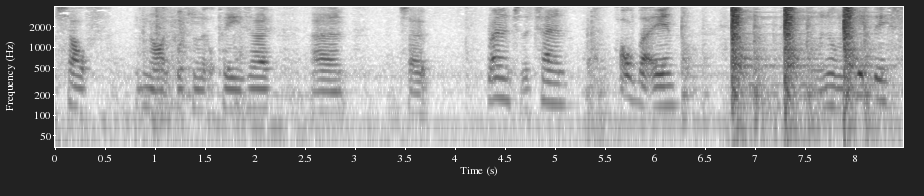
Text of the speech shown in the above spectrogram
self ignite button little piezo um, so round to the 10, hold that in, we normally hit this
